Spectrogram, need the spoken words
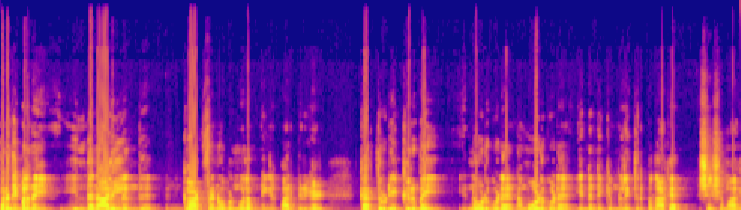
பிரதிபலனை இந்த நாளிலிருந்து காட்ஃப்ரே நோபல் மூலம் நீங்கள் பார்ப்பீர்கள். கர்த்தருடைய கிருபை என்னோடு கூட நம்மோடு கூட என்றென்றைக்கும் நிலைத்திருப்பதாக விசேஷமாக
